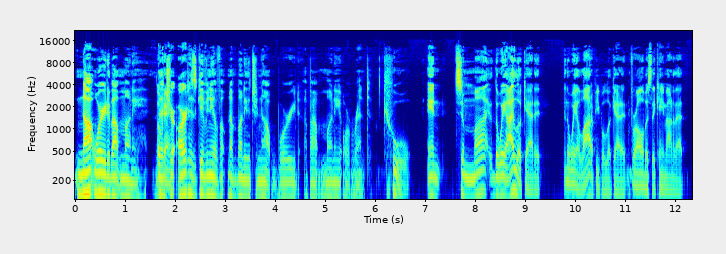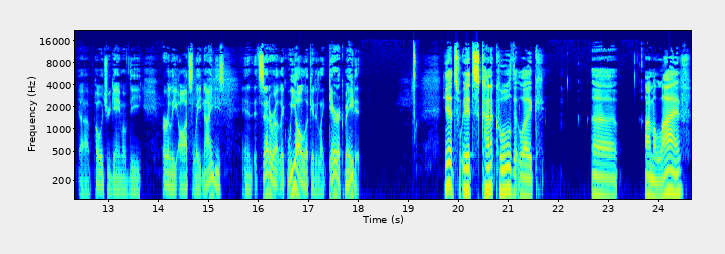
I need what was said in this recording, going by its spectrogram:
not worried about money. That Okay. your art has given you enough money that you're not worried about money or rent. Cool. And to my the way I look at it, and the way a lot of people look at it, and for all of us that came out of that uh, poetry game of the early aughts, late nineties, and et cetera, like we all look at it like Derrick made it. Yeah, it's it's kind of cool that like, uh, I'm alive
